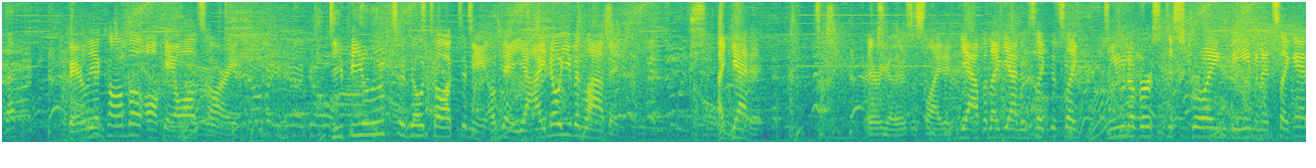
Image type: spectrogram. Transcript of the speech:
That's Barely a combo? Okay, oh, I'm sorry. DP loops or don't talk to me. Okay, yeah, I know you've been laughing. I get it. There we go, there's a slide in. Yeah, but like, yeah, there's like this like universe destroying beam and it's like, eh,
